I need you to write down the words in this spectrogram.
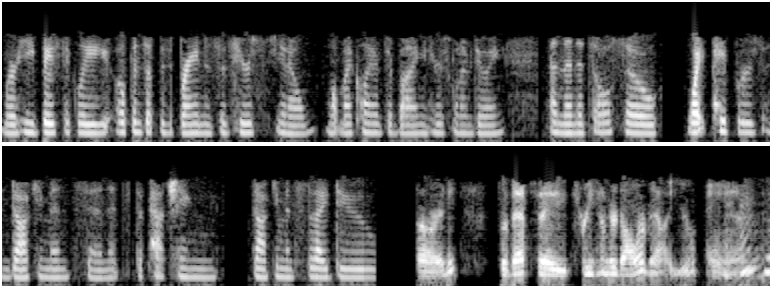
where he basically opens up his brain and says, "Here's you know what my clients are buying, and here's what I'm doing." And then it's also white papers and documents, and it's the patching documents that I do. Alrighty. So that's a $300 value. And mm-hmm.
